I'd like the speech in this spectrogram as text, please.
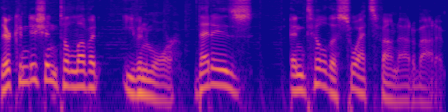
they're conditioned to love it even more. That is, until the sweats found out about it.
